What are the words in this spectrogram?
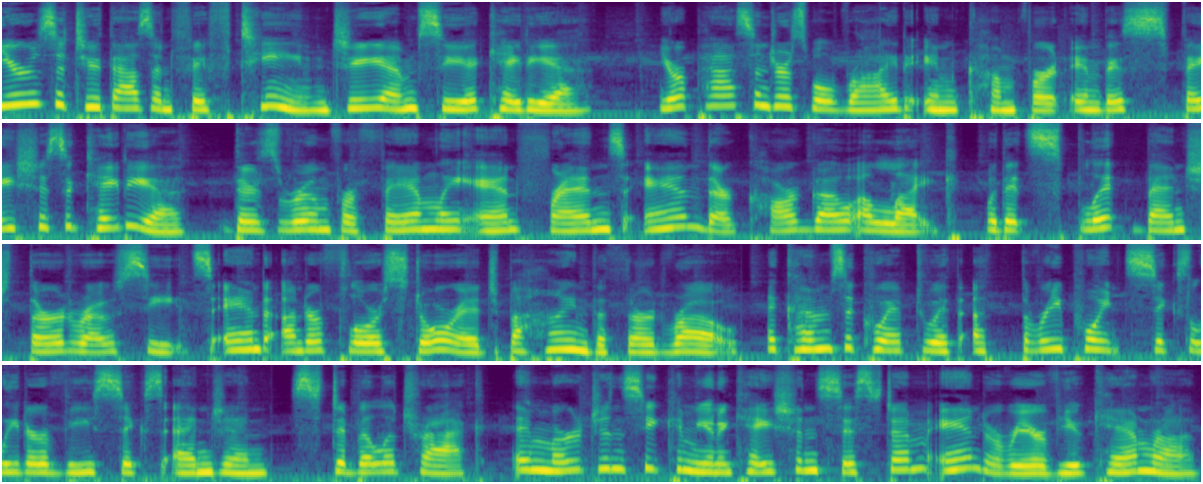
Here's a 2015 GMC Acadia. Your passengers will ride in comfort in this spacious Acadia. There's room for family and friends and their cargo alike, with its split bench third row seats and underfloor storage behind the third row. It comes equipped with a 3.6 liter V6 engine, StabiliTrak, emergency communication system, and a rear view camera.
